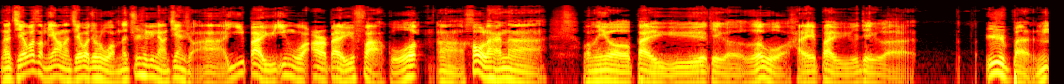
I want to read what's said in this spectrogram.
那结果怎么样呢？结果就是我们的军事力量建设啊，一败于英国，二败于法国啊。后来呢，我们又败于这个俄国，还败于这个日本。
